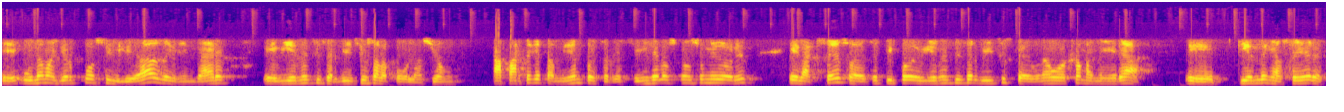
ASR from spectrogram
eh, una mayor posibilidad de brindar bienes y servicios a la población. Aparte que también pues se restringe a los consumidores el acceso a ese tipo de bienes y servicios que de una u otra manera tienden a ser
